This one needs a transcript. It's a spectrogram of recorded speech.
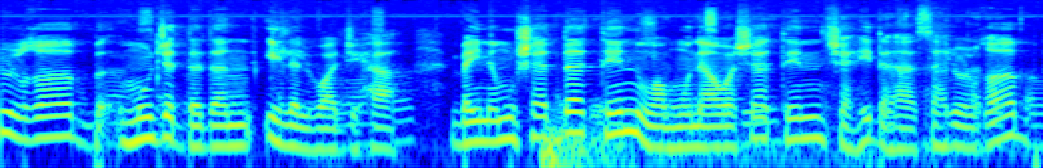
الغاب مجددا إلى الواجهة بين مشادات ومناوشات شهدها سهل الغاب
